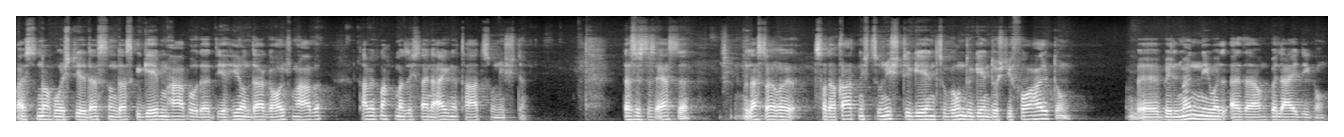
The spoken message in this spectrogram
Weißt du noch, wo ich dir das und das gegeben habe oder dir hier und da geholfen habe? Damit macht man sich seine eigene Tat zunichte. Das ist das Erste. Lasst eure Sadaqat nicht zunichte gehen, zugrunde gehen durch die Vorhaltung, Bilmanni wal Adha und Beleidigung.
